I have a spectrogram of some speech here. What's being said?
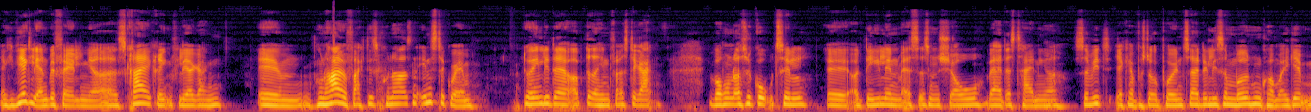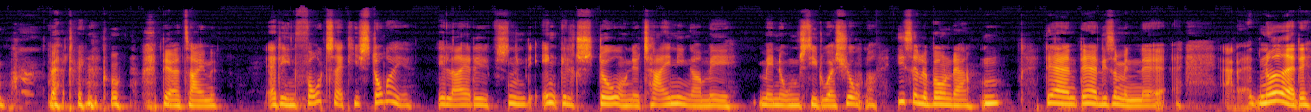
Jeg kan virkelig anbefale den. Jeg skreg og grin flere gange. Øh, hun har jo faktisk hun har også en Instagram, det var egentlig, da jeg opdagede hende første gang, hvor hun også er god til øh, at dele en masse sådan sjove hverdagstegninger. Så vidt jeg kan forstå på hende, så er det ligesom måden, hun kommer igennem hverdagen på, det at tegne. Er det en fortsat historie, eller er det sådan enkeltstående tegninger med, med nogle situationer? I selve bogen der, mm. det, er, det er ligesom en... Øh, noget af det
